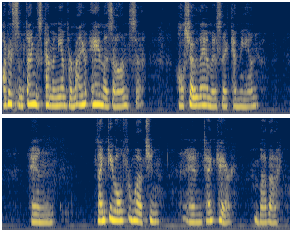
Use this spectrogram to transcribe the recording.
I got some things coming in from Amazon, so I'll show them as they come in. And thank you all for watching, and take care. Bye-bye.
